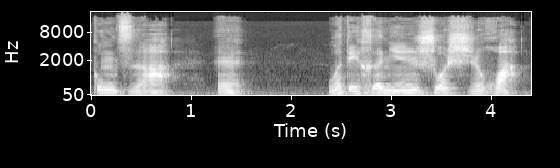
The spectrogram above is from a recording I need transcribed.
公子啊，呃，我得和您说实话，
